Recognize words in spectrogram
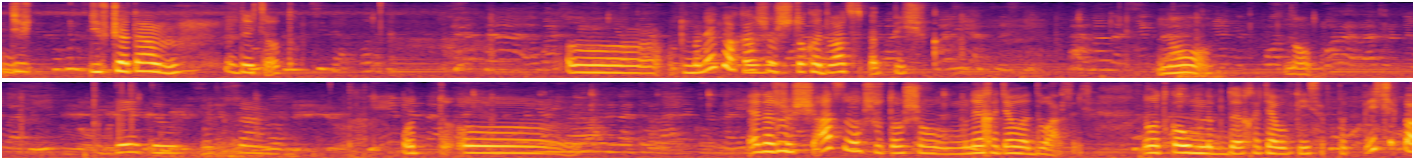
Дів- Дівчата, дивіться, от. Е, от у мене поки що ж тільки 20 підписчиків. Ну, ну, Де ти, Оксана? от е, я даже щаслива, що то, що мене хоча б 20. Ну от коли у мене буде хоча б 50 підписчиків,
